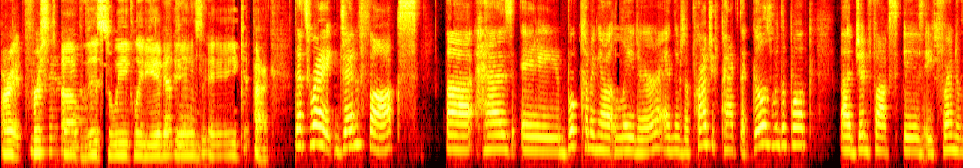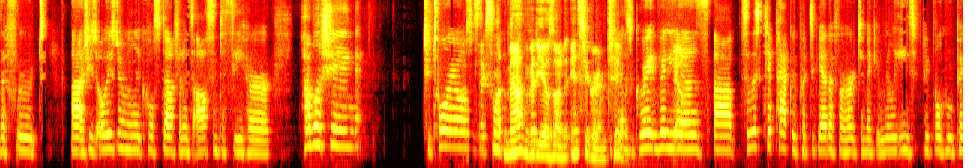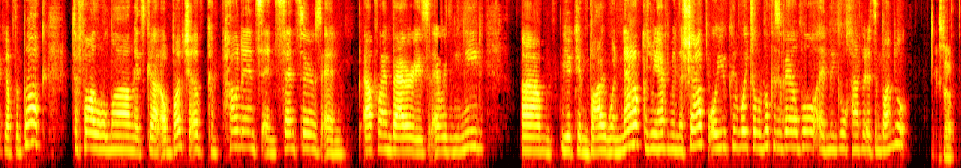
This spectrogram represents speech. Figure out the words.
All right, first up this week, Lady Ada is a kit pack. That's right. Jen Fox uh, has a book coming out later, and there's a project pack that goes with the book. Uh, Jen Fox is a friend of the fruit. Uh, she's always doing really cool stuff, and it's awesome to see her publishing tutorials. Excellent math videos on Instagram too. Does great videos. Uh, so this kit pack we put together for her to make it really easy for people who pick up the book to follow along. It's got a bunch of components and sensors and alkaline batteries and everything you need. Um, you can buy one now because we have them in the shop, or you can wait till the book is available and maybe we'll have it as a bundle. Next up,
